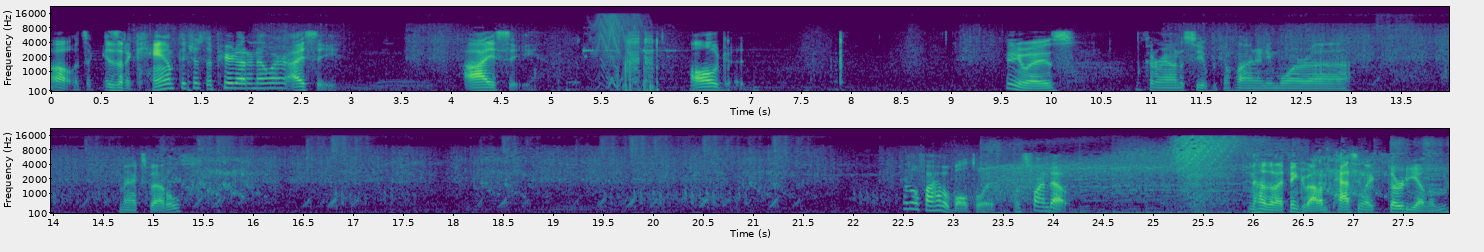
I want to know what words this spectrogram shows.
Oh, it's a, is it a camp that just appeared out of nowhere? I see. I see. All good. Anyways, looking around to see if we can find any more uh, max battles. I don't know if I have a Baltoy. Let's find out. Now that I think about it, I'm passing like 30 of them.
